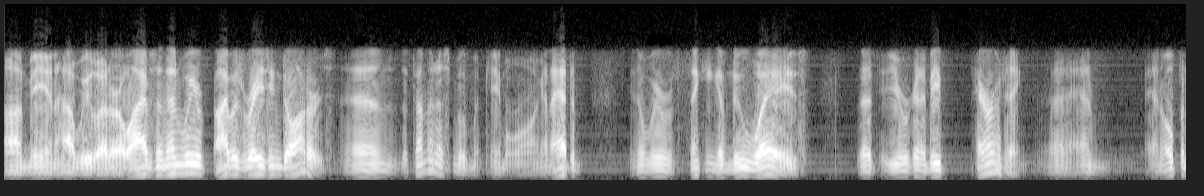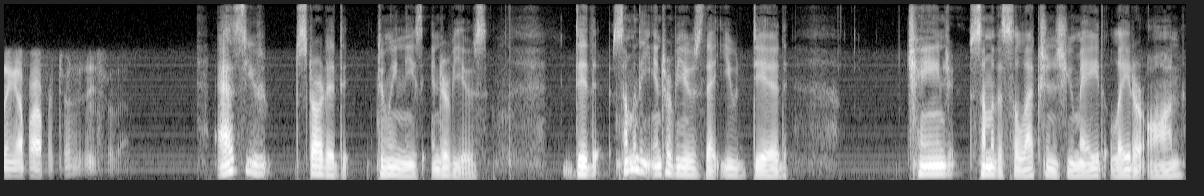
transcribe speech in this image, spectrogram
on me and how we led our lives. And then we, were, I was raising daughters, and the feminist movement came along, and I had to, you know, we were thinking of new ways that you were going to be parenting and and opening up opportunities for them. As you started doing these interviews, did some of the interviews that you did change some of the selections you made later on?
